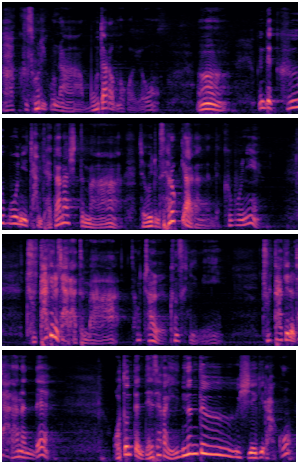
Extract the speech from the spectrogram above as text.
아 그 소리구나 못 알아먹어요. 어. 근데 그분이 참 대단하시더만 제가 요즘 새롭게 알았는데 그분이 줄타기를 잘하더만 성철 큰 스님이 줄타기를 잘하는데 어떤 땐 내세가 있는 듯이 얘기를 하고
